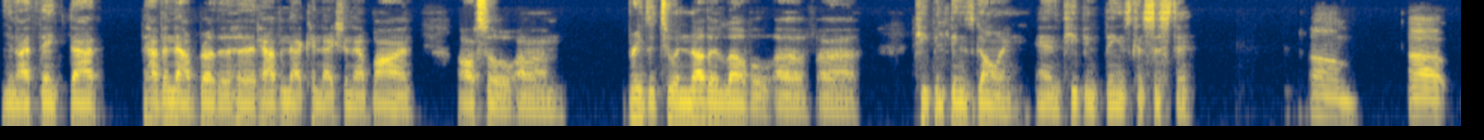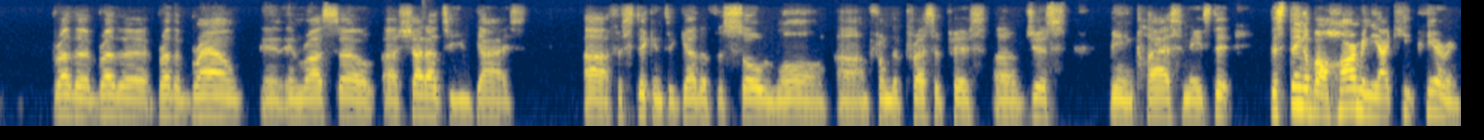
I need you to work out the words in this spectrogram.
you know, I think that having that brotherhood, having that connection, that bond, also um, brings it to another level of uh, keeping things going and keeping things consistent. Um, uh, brother, brother, brother Brown and, and Rawcel, uh, shout out to you guys uh, for sticking together for so long um, from the precipice of just being classmates. That this thing about harmony, I keep hearing.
